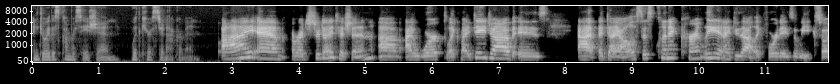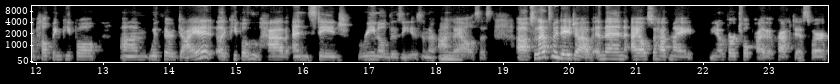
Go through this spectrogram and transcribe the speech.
enjoy this conversation with Kirsten Ackerman. I am a registered dietitian. Um, I work like my day job is at a dialysis clinic currently, and I do that like four days a week. So I'm helping people um, with their diet, like people who have end stage renal disease and they're on mm. dialysis. Uh, so that's my day job. And then I also have my you know virtual private practice where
